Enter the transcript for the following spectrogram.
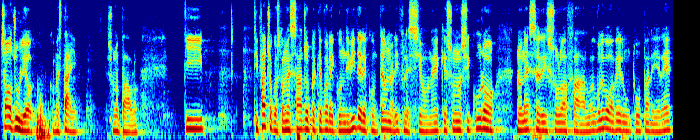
Ciao Giulio, come stai? Sono Paolo. Ti ti faccio questo messaggio perché vorrei condividere con te una riflessione che sono sicuro non essere il solo a farlo e volevo avere un tuo parere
